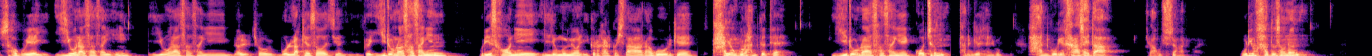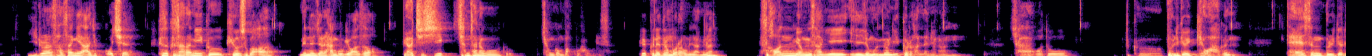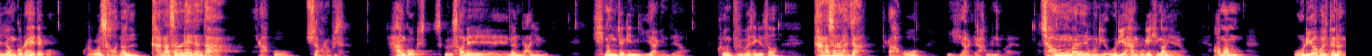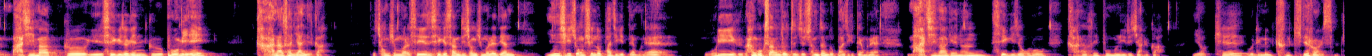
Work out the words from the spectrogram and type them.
서구의 이원화 사상이 이원화 사상이 멸, 저 몰락해서 지금 그 이론화 사상인 우리 선이 인류 문명을 이끌어갈 것이다라고 이렇게 다 연구를 한 끝에 이론화 사상의 꽃은 다른 것이 아니고 한국의 가나서이다라고 주장하는 거예요. 우리 화두선은 이론화 사상의 아주 꽃이에요. 그래서 그 사람이 그 교수가 몇 년 전에 한국에 와서 며칠씩 참선하고 그 점검받고 가고 그랬어요. 그래서 그네들은 뭐라고 그러냐면은 선명상이 인류 문명을 이끌어 가려면은 적어도 그 불교의 교학은 대승 불교를 연구를 해야 되고 그리고 선은 가나선을 해야 된다라고 주장을 하고 있어요. 한국 그 선에는 아주 희망적인 이야기인데요. 그건 불교가 생겨서 가나선을 하자라고 이야기를 하고 있는 거예요. 정말 우리 우리 한국의 희망이에요. 아마 우리가 볼 때는 마지막 그 이 세계적인 그 봄이 가나선이 아닐까. 정신문 세계, 사람들이 정신문에 대한 인식이 조금씩 높아지기 때문에 우리 그 한국 사람들도 이제 점점 높아지기 때문에 마지막에는 세계적으로 가나선이 붐을 이루지 않을까. 이렇게 우리는 큰 기대를 하고 있습니다.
